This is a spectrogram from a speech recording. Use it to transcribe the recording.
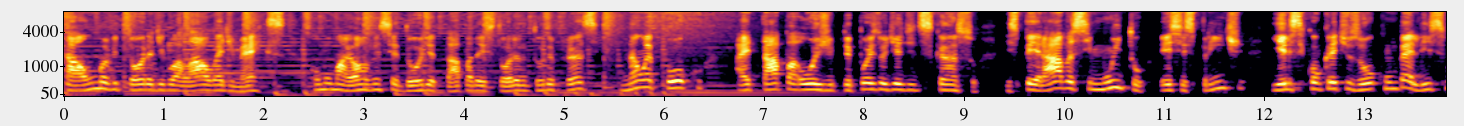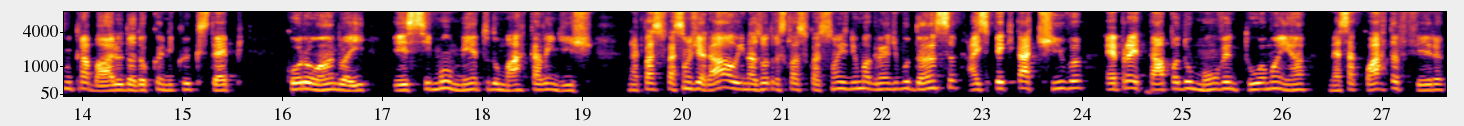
tá uma vitória de igualar o Ed Merckx como o maior vencedor de etapa da história do Tour de France. Não é pouco, a etapa hoje, depois do dia de descanso, esperava-se muito esse sprint e ele se concretizou com um belíssimo trabalho da Docani Quickstep, coroando aí esse momento do Mark Cavendish. Na classificação geral e nas outras classificações, nenhuma grande mudança. A expectativa é para a etapa do Mont Ventoux amanhã, nessa quarta-feira.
